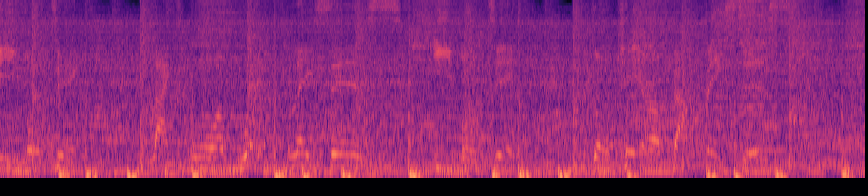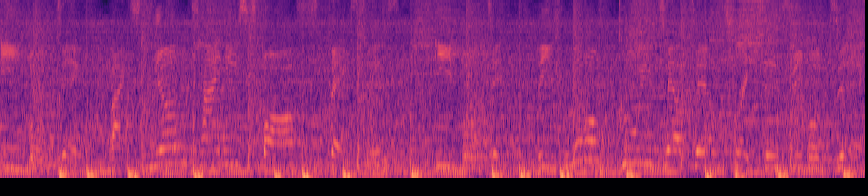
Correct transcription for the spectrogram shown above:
Evil Dick likes warm, wet places. Evil Dick don't care about faces. Evil Dick likes young, tiny, small spaces. Evil Dick leaves little gooey telltale traces. Evil Dick.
